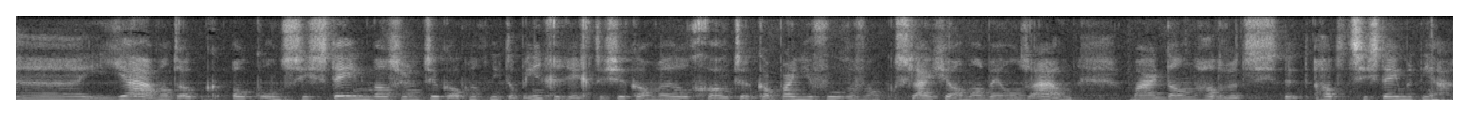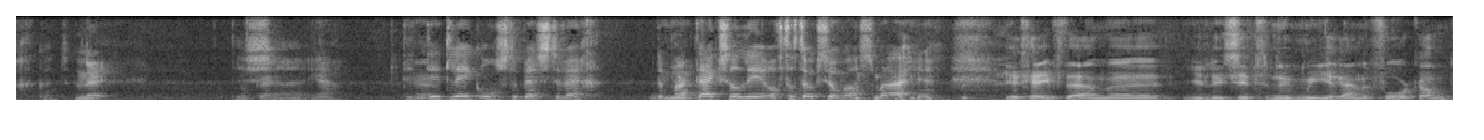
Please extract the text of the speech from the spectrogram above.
Uh, ja, want ook, ook ons systeem was er natuurlijk ook nog niet op ingericht. Dus je kan wel heel grote campagne voeren van sluit je allemaal bij ons aan. Maar dan hadden we het, had het systeem het niet aangekund. Nee. Dus okay. uh, ja, dit, ja. dit, leek ons de beste weg. De praktijk zal leren of dat ook zo was, maar... je geeft aan, uh, jullie zitten nu meer aan de voorkant.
